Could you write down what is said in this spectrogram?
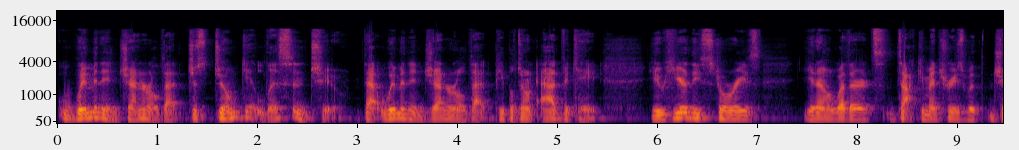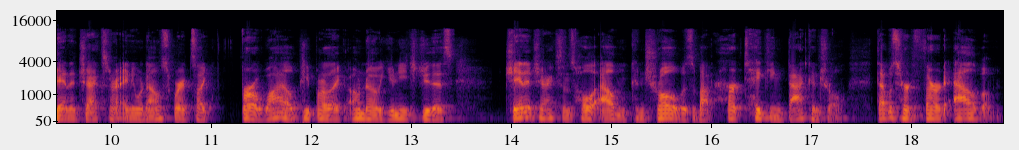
women in general that just don't get listened to. That women in general that people don't advocate. You hear these stories, you know, whether it's documentaries with Janet Jackson or anyone else, where it's like for a while people are like, "Oh no, you need to do this." Janet Jackson's whole album Control was about her taking back control. That was her third album.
